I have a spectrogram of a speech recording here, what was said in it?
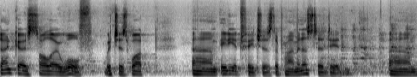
Don't go solo wolf, which is what um, idiot features the Prime Minister did. Um,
